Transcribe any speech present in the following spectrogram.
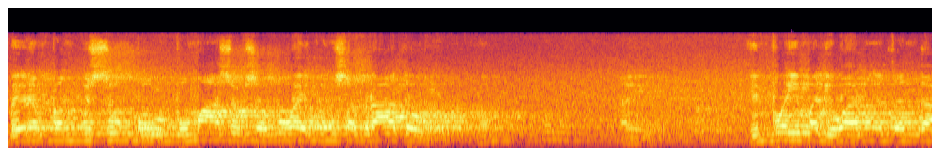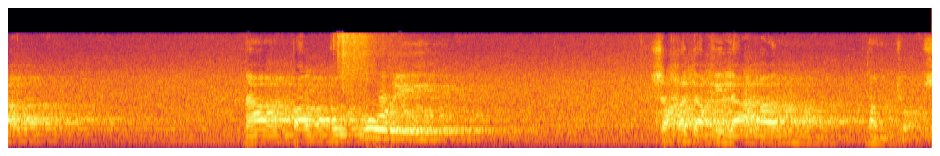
mayroon pang gustong pu- pumasok sa buhay kong sagrado. Ay, yun po ay maliwanag na tanda na pagpupuri sa kadakilaan ng Diyos.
